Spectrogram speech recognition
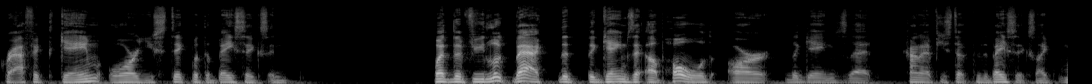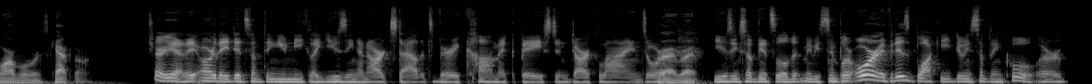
graphic game, or you stick with the basics. And but if you look back, the the games that uphold are the games that kind of if you stuck to the basics, like Marvel vs. Capcom. Sure, yeah, they or they did something unique, like using an art style that's very comic based and dark lines, or right, right. using something that's a little bit maybe simpler, or if it is blocky, doing something cool or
